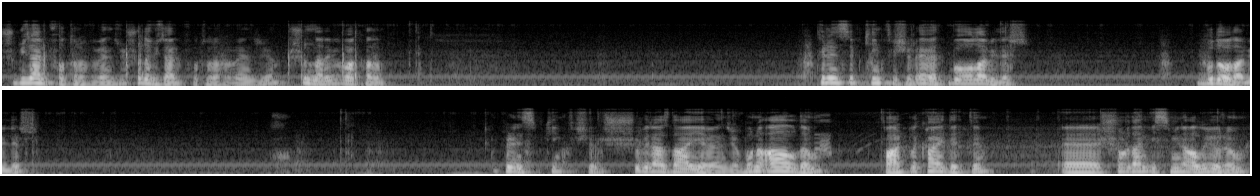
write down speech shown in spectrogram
Şu güzel bir fotoğrafı benziyor. Şu da güzel bir fotoğrafı benziyor. Şunlara bir bakalım. Princip Kingfisher. Evet bu olabilir. Bu da olabilir. Princip Kingfisher. Şu biraz daha iyiye benziyor. Bunu aldım. Farklı kaydettim. Ee, şuradan ismini alıyorum.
